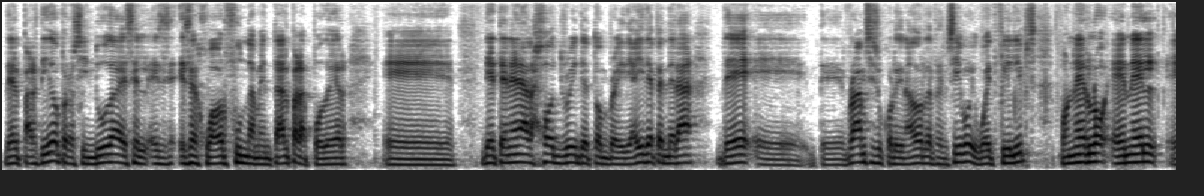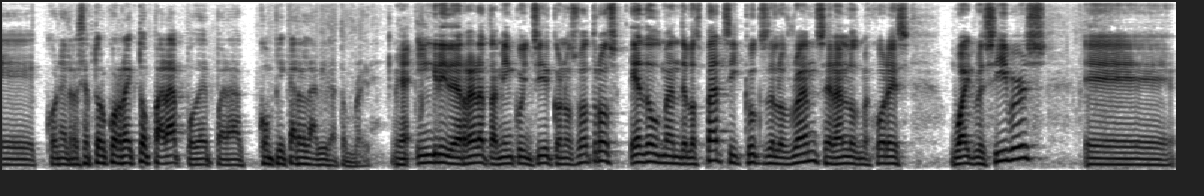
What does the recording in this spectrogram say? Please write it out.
del partido, pero sin duda es el, es, es el jugador fundamental para poder eh, detener al hot read de Tom Brady. Ahí dependerá de, eh, de, Ramsey, su coordinador defensivo, y Wade Phillips, ponerlo en el, eh, con el receptor correcto para, poder, para complicarle la vida a Tom Brady. Ingrid Herrera también coincide con nosotros. Edelman de los Pats y Cooks de los Rams serán los mejores wide receivers. Eh,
